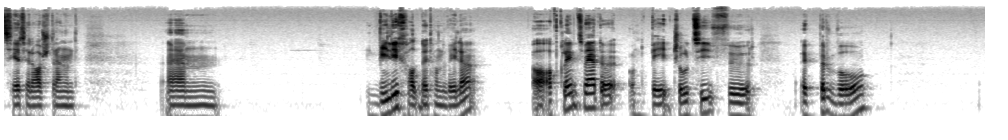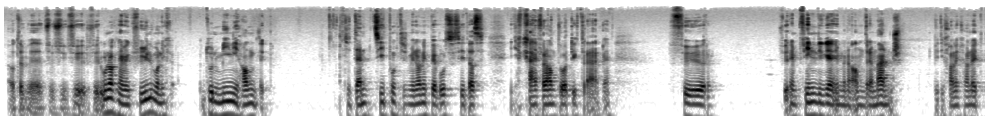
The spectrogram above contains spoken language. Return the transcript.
Sehr, sehr anstrengend. Ähm, weil ich halt nicht wollte, A, abgelehnt zu werden und B, Schuld sein für jemanden, wo oder für, für, für, für unangenehme Gefühle, die ich durch meine Handlung. Zu dem Zeitpunkt ist mir noch nicht bewusst, dass ich keine Verantwortung trage für für Empfindungen in einem anderen Mensch. Weil die kann ich auch nicht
